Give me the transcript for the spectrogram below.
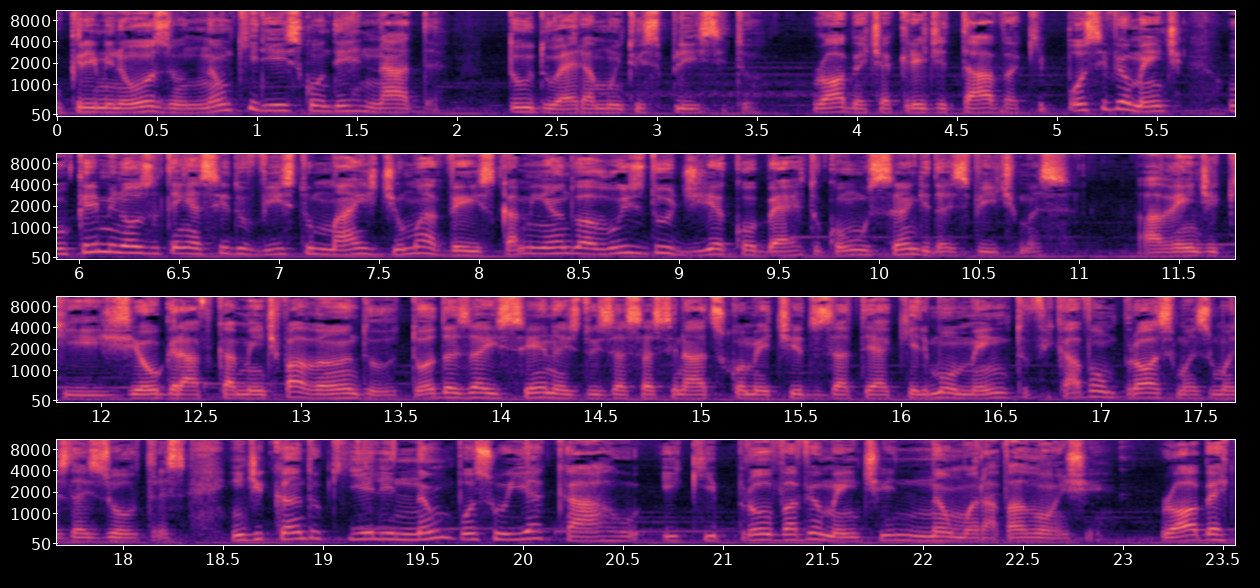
O criminoso não queria esconder nada, tudo era muito explícito. Robert acreditava que possivelmente o criminoso tenha sido visto mais de uma vez caminhando à luz do dia coberto com o sangue das vítimas. Além de que, geograficamente falando, todas as cenas dos assassinatos cometidos até aquele momento ficavam próximas umas das outras, indicando que ele não possuía carro e que provavelmente não morava longe. Robert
